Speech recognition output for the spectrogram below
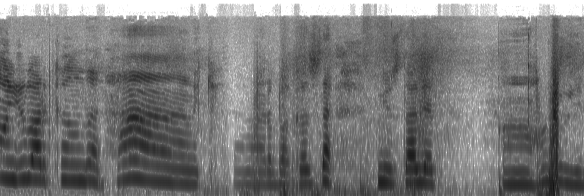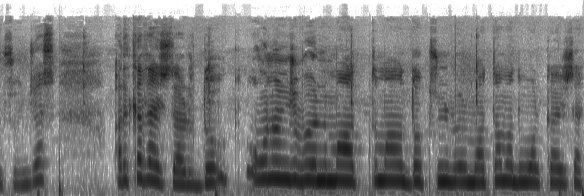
Oyuncular kanalından herkese arkadaşlar. Aa, hangi bölüm oynayacağız? Arkadaşlar do- 10. bölümü attım ama 9. bölümü atamadım arkadaşlar.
